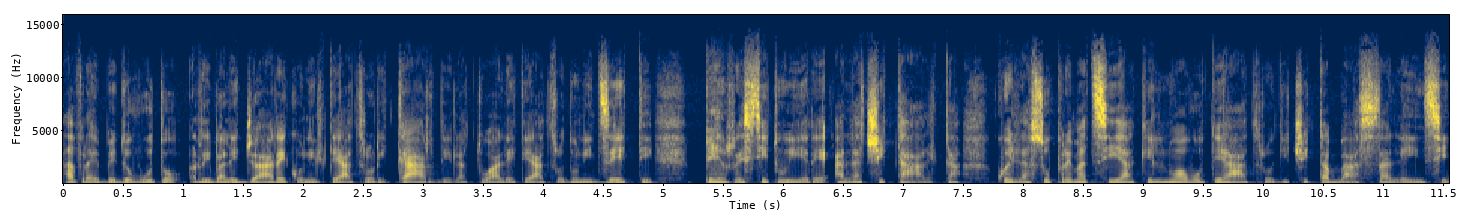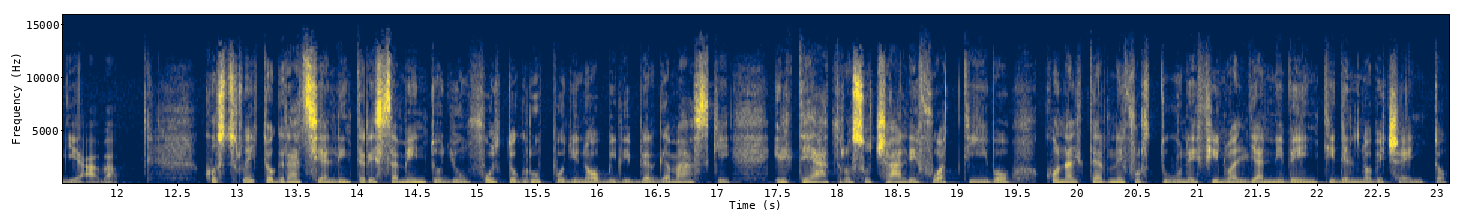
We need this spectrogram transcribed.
Avrebbe dovuto rivaleggiare con il teatro Riccardi, l'attuale teatro Donizetti, per restituire alla città alta quella supremazia che il nuovo teatro di città bassa le insidiava. Costruito grazie all'interessamento di un folto gruppo di nobili bergamaschi, il teatro sociale fu attivo con alterne fortune fino agli anni venti del Novecento.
